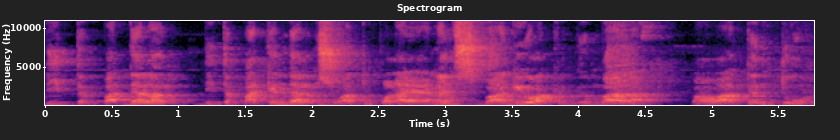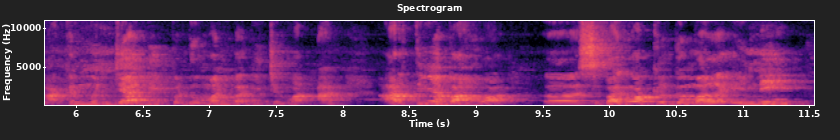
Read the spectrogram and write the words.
ditepat dalam ditempatkan dalam suatu pelayanan sebagai wakil gembala bahwa tentu akan menjadi pedoman bagi jemaat. Artinya bahwa e, sebagai wakil gembala ini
